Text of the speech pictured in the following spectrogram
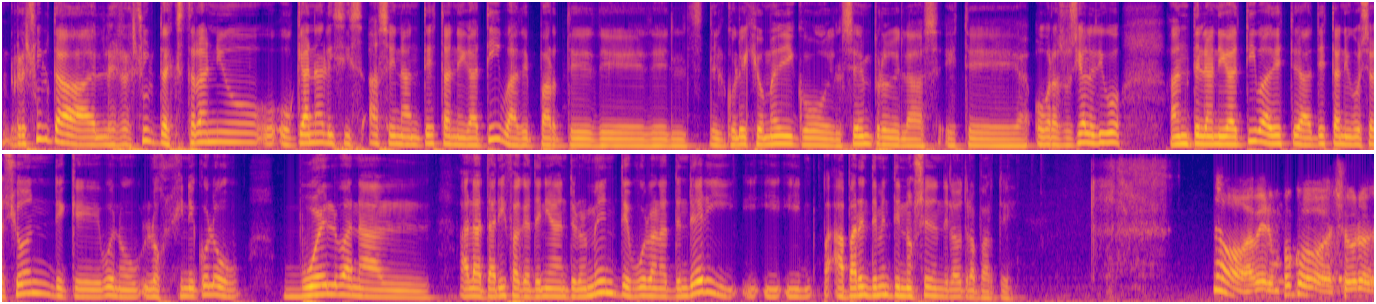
resulta les resulta extraño o, qué análisis hacen ante esta negativa de parte del, colegio médico del centro de las este, obras sociales digo ante la negativa de esta de esta negociación de que bueno los ginecólogos vuelvan al, a la tarifa que tenían anteriormente vuelvan a atender y, y aparentemente no ceden de la otra parte. No a ver un poco yo creo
